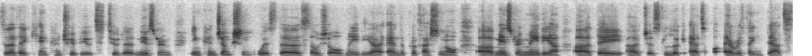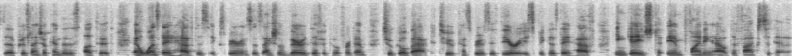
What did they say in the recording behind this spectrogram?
so that they can contribute to the newsroom in conjunction with the social media and the professional uh, mainstream media. Uh, they just look at everything that the presidential candidates uttered. And once they have this experience, it's actually very difficult for them to go back to conspiracy theories because they have engaged in finding out the facts together.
